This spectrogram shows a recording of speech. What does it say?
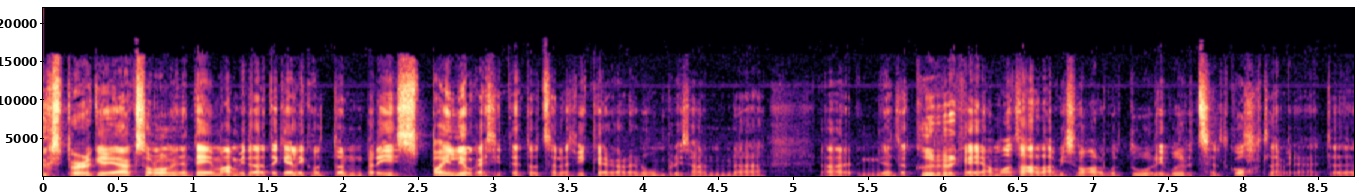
üks Burgeri jaoks oluline teema, mida tegelikult on päris palju käsitletud selles Vikerkaare numbris, on äh, nii-öelda kõrge ja madala visuaalkultuuri võrdselt kohtlemine, et äh,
